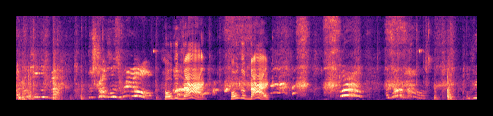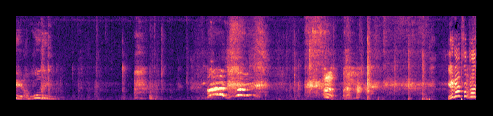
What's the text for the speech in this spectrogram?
Hold this back. Hold him back. Hold him back. You're not supposed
